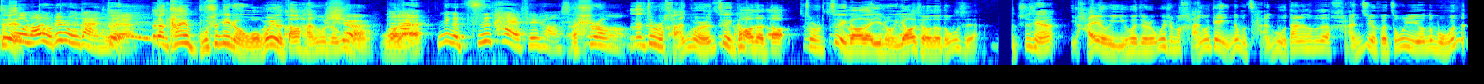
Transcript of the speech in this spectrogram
对就我老有这种感对觉。，但他又不是那种我为了当韩国总统，我来。那个姿态非常像。啊，是啊嗯，那就是韩国人最高的到，就是最高的一种要求的东西。之前还有疑惑，就是为什么韩国电影那么残酷，但是他们的韩剧和综艺又那么温暖？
